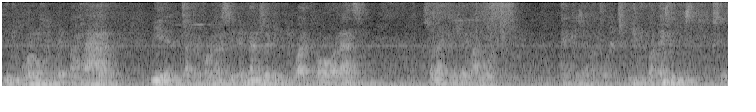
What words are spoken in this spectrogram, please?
tiene un colon preparado, miren, la perforación de menos de 24 horas, solo hay que reevaluar. Hay que reevaluar. Y digo que es una institución.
